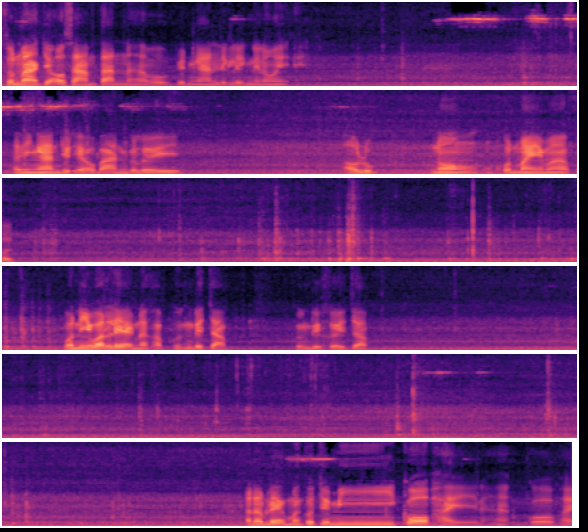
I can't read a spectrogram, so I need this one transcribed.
ส่วนมากจะเอาสามตันนะครับเพราะเป็นงานเล็กๆน้อยๆอันนี้งานอยู่แถวบ้านก็เลย เอาลูกน้องคนใหม่มาฝึก วันนี้วันแรกนะครับเพิ่งได้จับเพิ่งได้เคยจับ อันดับแรกมันก็จะมีกอไผ่นะฮะกอไผ่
